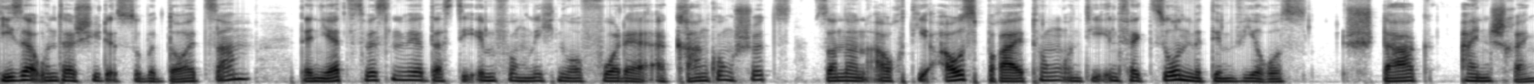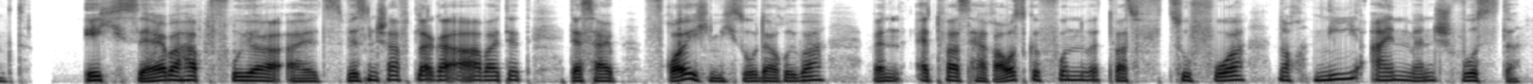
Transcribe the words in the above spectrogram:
Dieser Unterschied ist so bedeutsam, denn jetzt wissen wir, dass die Impfung nicht nur vor der Erkrankung schützt, sondern auch die Ausbreitung und die Infektion mit dem Virus stark einschränkt. Ich selber habe früher als Wissenschaftler gearbeitet, deshalb freue ich mich so darüber, wenn etwas herausgefunden wird, was zuvor noch nie ein Mensch wusste.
